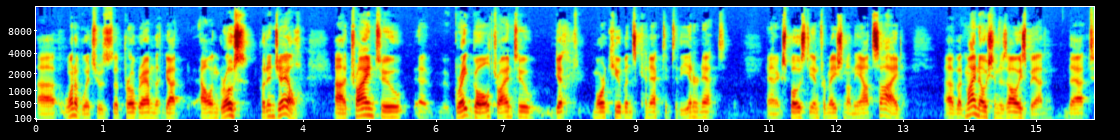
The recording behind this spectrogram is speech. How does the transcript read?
uh, one of which was the program that got Alan Gross put in jail, uh, trying to, uh, great goal, trying to get more Cubans connected to the internet and exposed to information on the outside. Uh, but my notion has always been that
